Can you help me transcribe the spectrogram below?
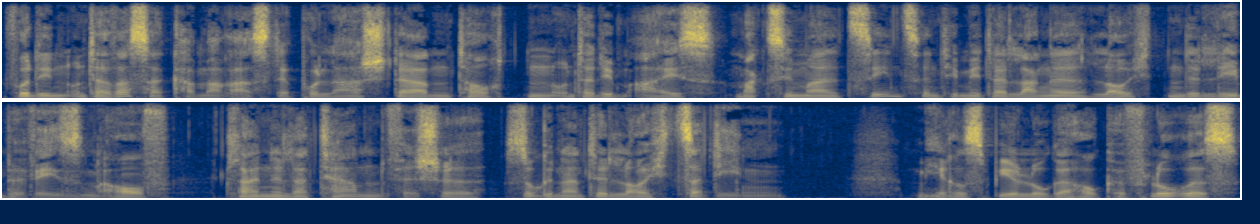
Vor den Unterwasserkameras der Polarstern tauchten unter dem Eis maximal 10 cm lange leuchtende Lebewesen auf, kleine Laternenfische, sogenannte Leuchtsardinen. Meeresbiologe Hauke Flores.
